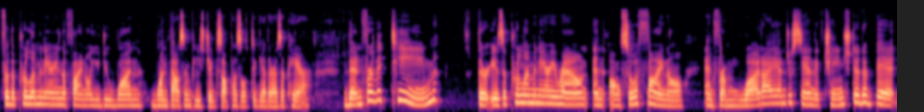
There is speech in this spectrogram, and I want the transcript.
for the preliminary and the final, you do one 1,000 piece jigsaw puzzle together as a pair. Then for the team, there is a preliminary round and also a final. And from what I understand, they've changed it a bit.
